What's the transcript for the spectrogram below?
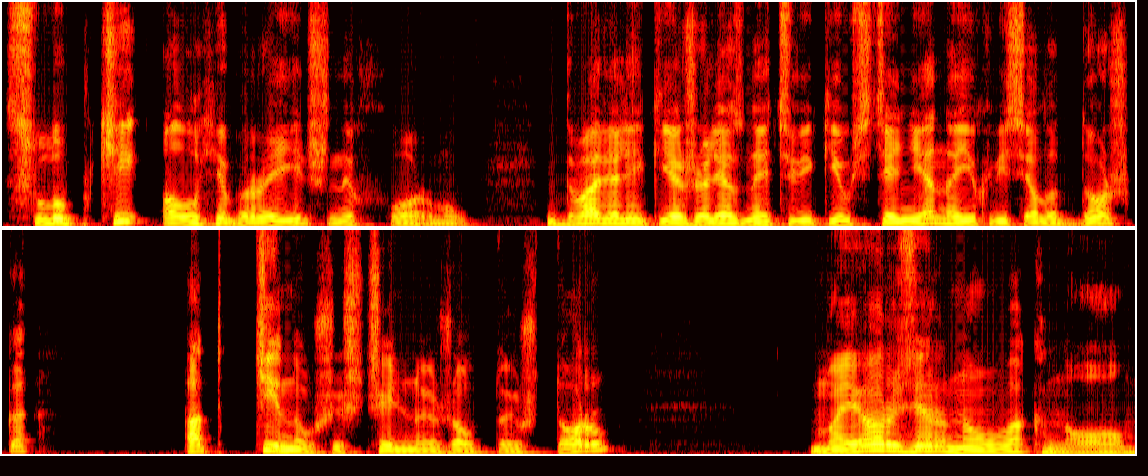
слупкі алгебраічных формул два вялікія жалезныя цвікі ў сцяне на іх вісела дошка адкінуўшы шчыльную жоўтую штору. Майор зірнуў акно.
